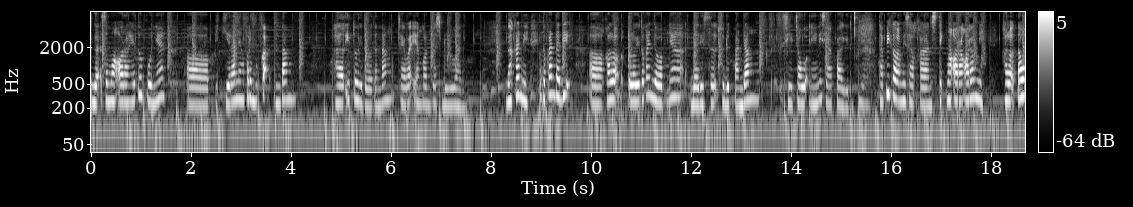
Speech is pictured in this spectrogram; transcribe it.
nggak semua orang itu punya eh, pikiran yang terbuka tentang hal itu gitu loh tentang cewek yang confess duluan bahkan nih itu kan tadi eh, kalau lo itu kan jawabnya dari sudut pandang si cowoknya ini siapa gitu Iya. tapi kalau misalkan stigma orang-orang nih, kalau tahu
